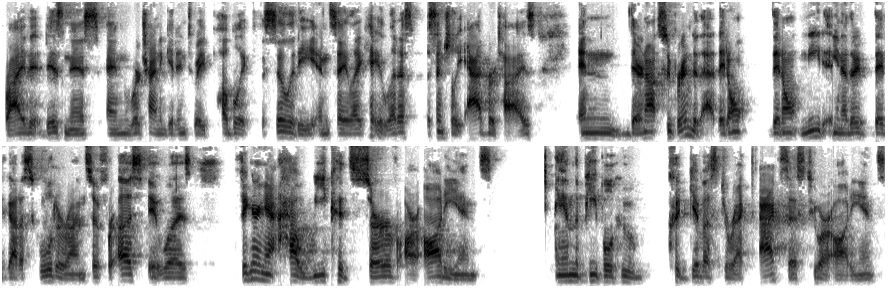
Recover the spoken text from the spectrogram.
private business and we're trying to get into a public facility and say like hey let us essentially advertise and they're not super into that they don't they don't need it you know they've got a school to run so for us it was figuring out how we could serve our audience and the people who could give us direct access to our audience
